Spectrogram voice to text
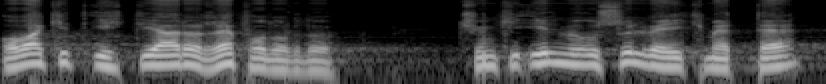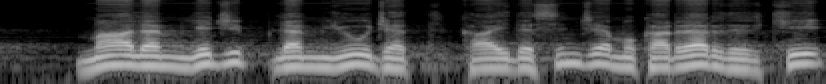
o vakit ihtiyarı ref olurdu. Çünkü ilmi usul ve hikmette, malem yecib lem yucet kaidesince mukarrerdir ki,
